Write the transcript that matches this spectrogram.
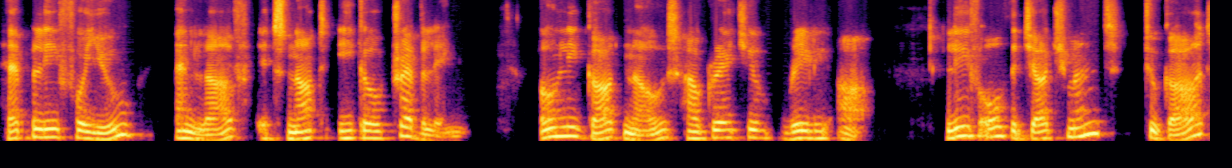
Happily for you, and love, it's not ego traveling. Only God knows how great you really are. Leave all the judgment to God,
